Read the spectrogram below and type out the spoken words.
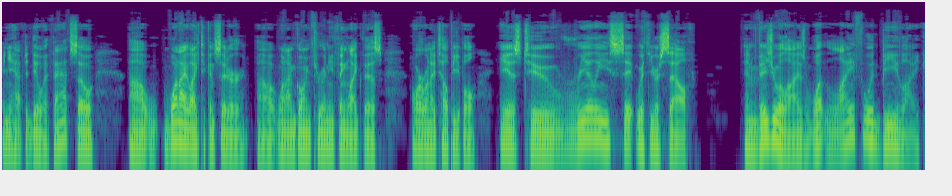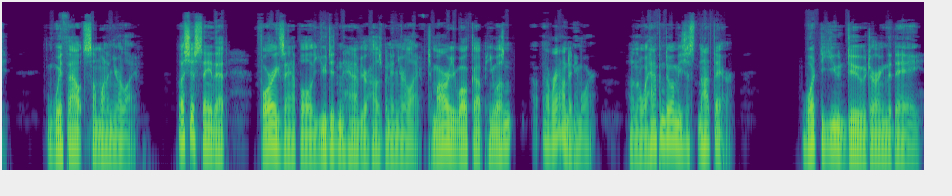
and you have to deal with that. So, uh, what I like to consider uh, when I'm going through anything like this or when I tell people is to really sit with yourself and visualize what life would be like without someone in your life. Let's just say that for example, you didn't have your husband in your life. Tomorrow you woke up, he wasn't around anymore. I don't know what happened to him, he's just not there. What do you do during the day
